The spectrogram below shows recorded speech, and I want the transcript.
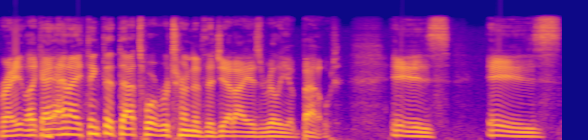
right? Like I and I think that that's what Return of the Jedi is really about is is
